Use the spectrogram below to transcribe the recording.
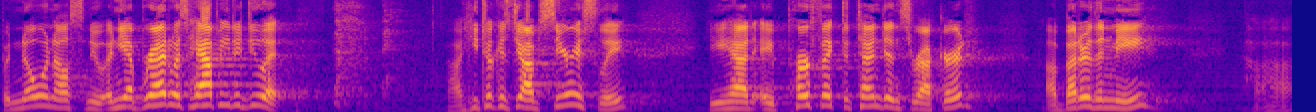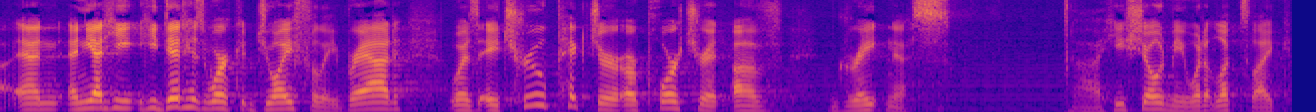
but no one else knew. And yet, Brad was happy to do it. Uh, he took his job seriously. He had a perfect attendance record, uh, better than me. Uh, and, and yet, he, he did his work joyfully. Brad was a true picture or portrait of greatness. Uh, he showed me what it looked like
